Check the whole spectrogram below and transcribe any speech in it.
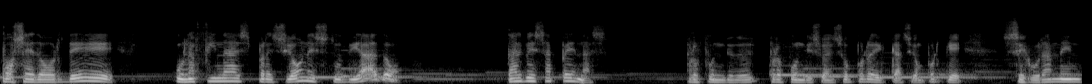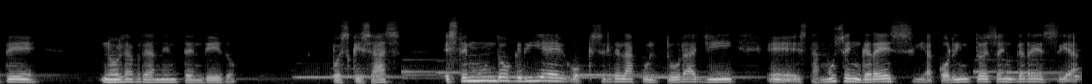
poseedor de una fina expresión, estudiado, tal vez apenas profundizó en su predicación porque seguramente no le habrían entendido, pues quizás este mundo griego, que es el de la cultura allí, eh, estamos en Grecia, Corinto es en Grecia,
